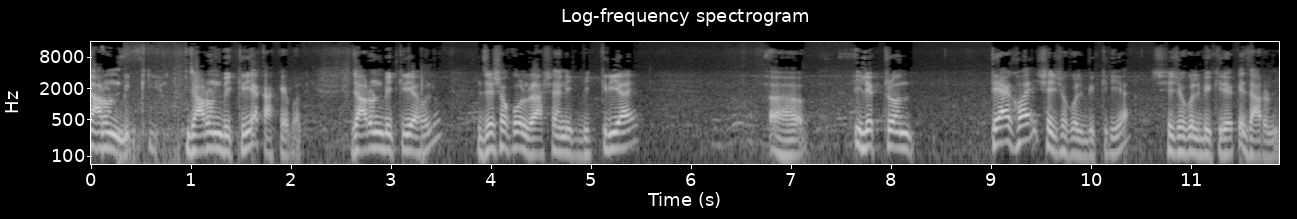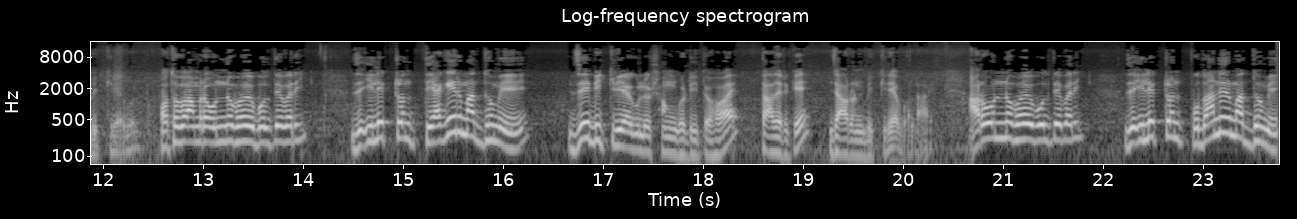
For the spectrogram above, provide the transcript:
জারণ বিক্রিয়া। জারণ বিক্রিয়া কাকে বলে? জারণ বিক্রিয়া হলো যে সকল রাসায়নিক বিক্রিয়ায় ইলেকট্রন ত্যাগ হয়, সেই সকল বিক্রিয়া সেই সকল বিক্রিয়াকে জারণ বিক্রিয়া বলব অথবা আমরা অন্যভাবে বলতে পারি যে ইলেকট্রন ত্যাগের মাধ্যমে যে বিক্রিয়াগুলো সংঘটিত হয়, তাদেরকে জারণ বিক্রিয়া বলা হয়। আরও অন্যভাবে বলতে পারি যে ইলেকট্রন প্রদানের মাধ্যমে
